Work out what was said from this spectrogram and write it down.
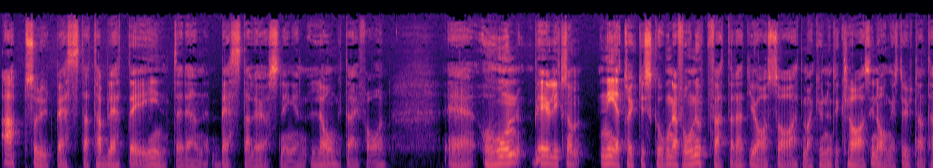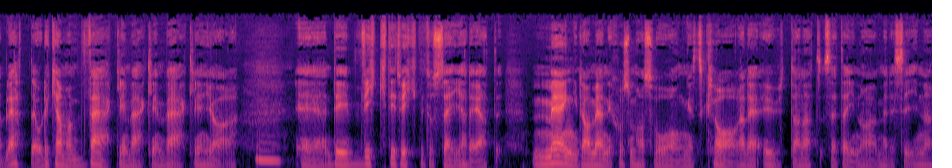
absolut bästa. Tabletter är inte den bästa lösningen, långt därifrån. Eh, och hon blev liksom nedtryckt i skorna, för hon uppfattade att jag sa att man kunde inte klara sin ångest utan tabletter. Och det kan man verkligen, verkligen, verkligen göra. Eh, det är viktigt, viktigt att säga det, att mängder av människor som har svår ångest klarar det utan att sätta in några mediciner.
